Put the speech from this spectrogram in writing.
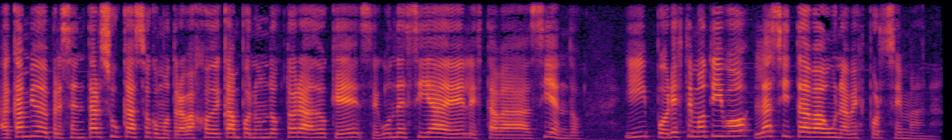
a cambio de presentar su caso como trabajo de campo en un doctorado que, según decía él, estaba haciendo. Y por este motivo la citaba una vez por semana.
